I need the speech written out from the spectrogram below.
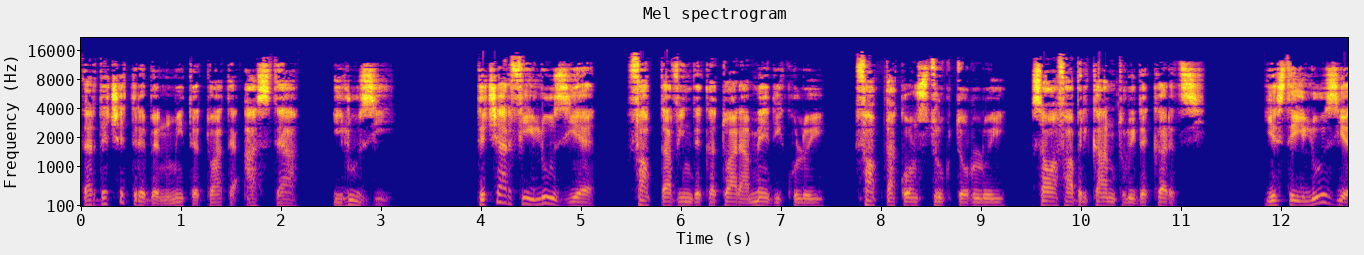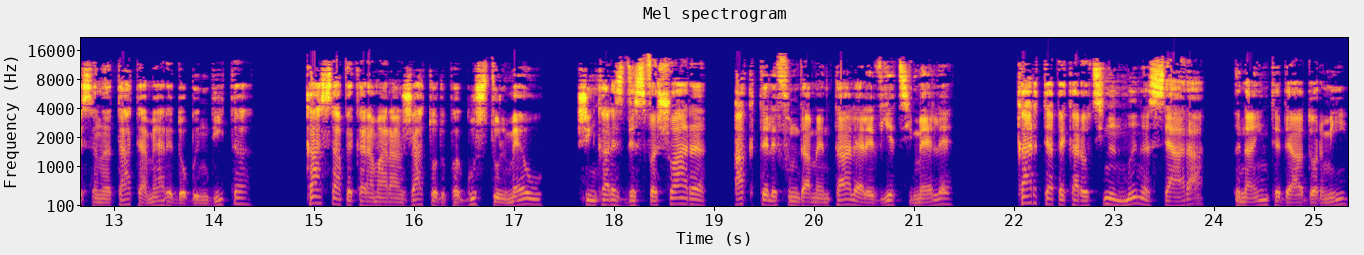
Dar de ce trebuie numite toate astea iluzii? De ce ar fi iluzie fapta vindecătoare a medicului, fapta constructorului sau a fabricantului de cărți? Este iluzie sănătatea mea redobândită? Casa pe care am aranjat-o după gustul meu și în care se desfășoară actele fundamentale ale vieții mele? Cartea pe care o țin în mână seara, înainte de a dormi?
